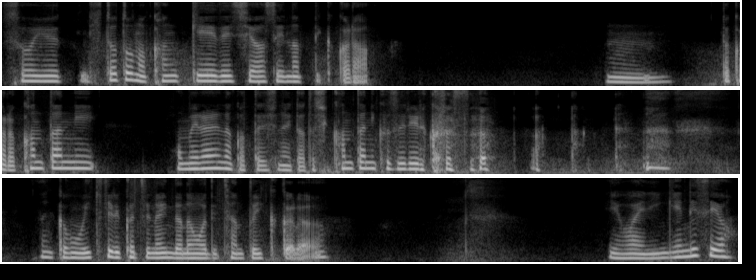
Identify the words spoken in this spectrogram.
そういう人との関係で幸せになっていくから、うん。だから簡単に褒められなかったりしないと私簡単に崩れるからさ。なんかもう生きてる価値ないんだなまでちゃんと行くから。弱い人間ですよ。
